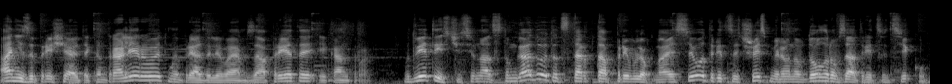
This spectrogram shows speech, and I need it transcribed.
Они запрещают и контролируют, мы преодолеваем запреты и контроль. В 2017 году этот стартап привлек на ICO 36 миллионов долларов за 30 секунд.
